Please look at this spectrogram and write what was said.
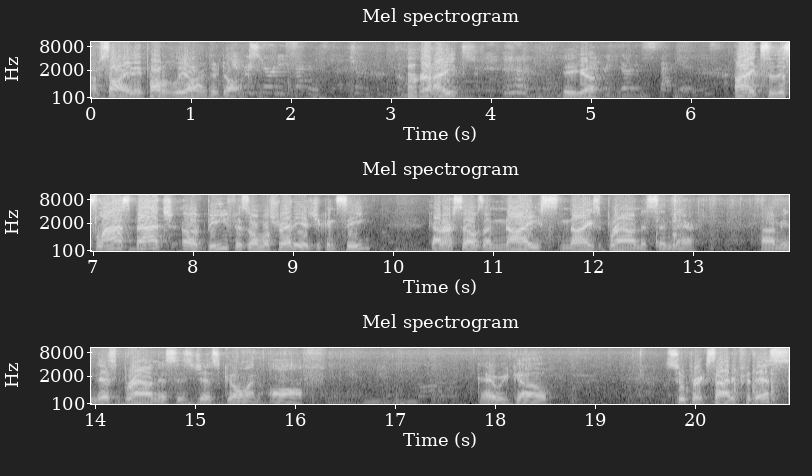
I'm sorry, they probably are. They're dogs. 30 seconds. right? There you go. Every 30 seconds. All right, so this last batch of beef is almost ready, as you can see. Got ourselves a nice, nice brownness in there. I mean, this brownness is just going off. There we go. Super excited for this.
